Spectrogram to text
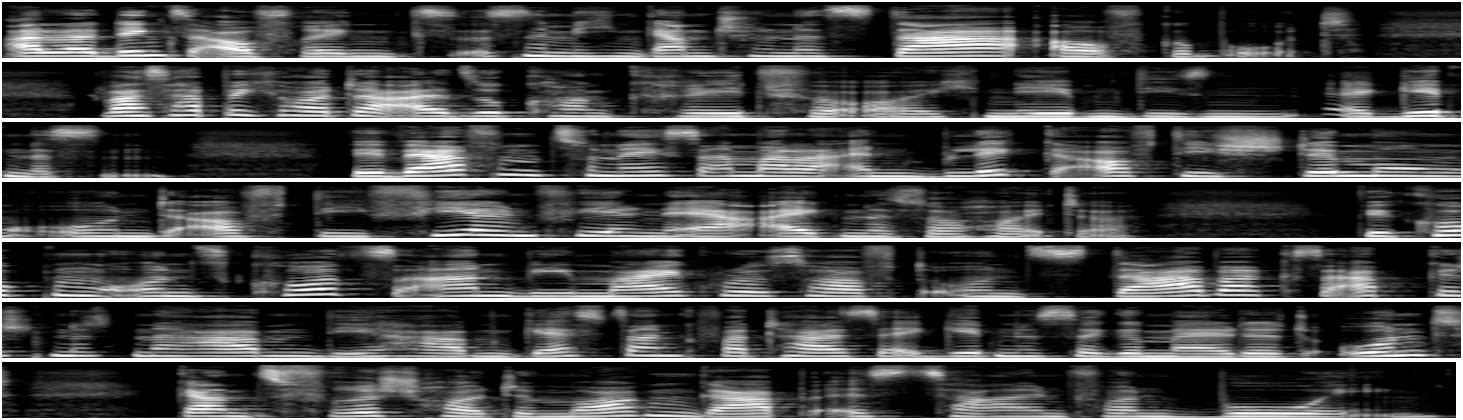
allerdings aufregend. Es ist nämlich ein ganz schönes Star-Aufgebot. Was habe ich heute also konkret für euch neben diesen Ergebnissen? Wir werfen zunächst einmal einen Blick auf die Stimmung und auf die vielen, vielen Ereignisse heute. Wir gucken uns kurz an, wie Microsoft und Starbucks abgeschnitten haben. Die haben gestern Quartalsergebnisse gemeldet und ganz frisch heute Morgen gab es Zahlen von Boeing.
